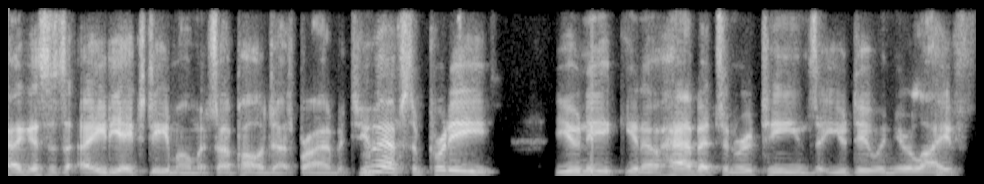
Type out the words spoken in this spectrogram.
I guess it's an ADHD moment. So I apologize, Brian, but you hmm. have some pretty unique, you know, habits and routines that you do in your life.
